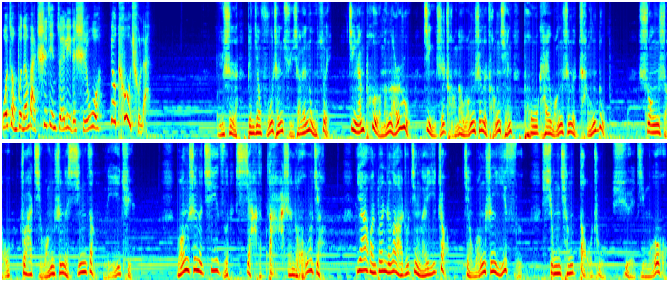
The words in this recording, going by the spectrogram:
我总不能把吃进嘴里的食物又吐出来。”于是便将浮尘取下来弄碎，竟然破门而入，径直闯到王生的床前，剖开王生的肠肚，双手抓起王生的心脏离去。王生的妻子吓得大声的呼叫，丫鬟端着蜡烛进来一照，见王生已死，胸腔到处血迹模糊，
